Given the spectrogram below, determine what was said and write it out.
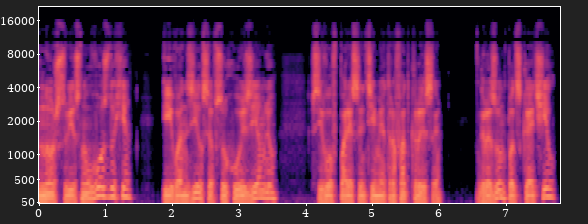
Нож свистнул в воздухе и вонзился в сухую землю всего в паре сантиметров от крысы. Грызун подскочил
